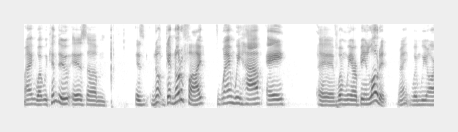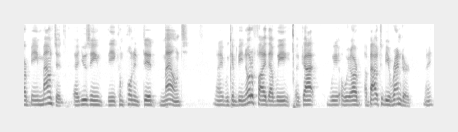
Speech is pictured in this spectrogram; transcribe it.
right, what we can do is um, is no, get notified when we have a, a, when we are being loaded, right, when we are being mounted uh, using the component did mount, right, we can be notified that we got we we are about to be rendered, right.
